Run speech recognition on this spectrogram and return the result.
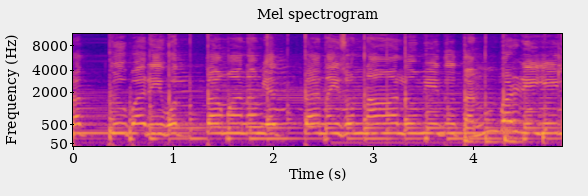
தத்துபரி ஒத்த மனம் எத்தனை சொன்னாலும் இது தன் வழியில்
